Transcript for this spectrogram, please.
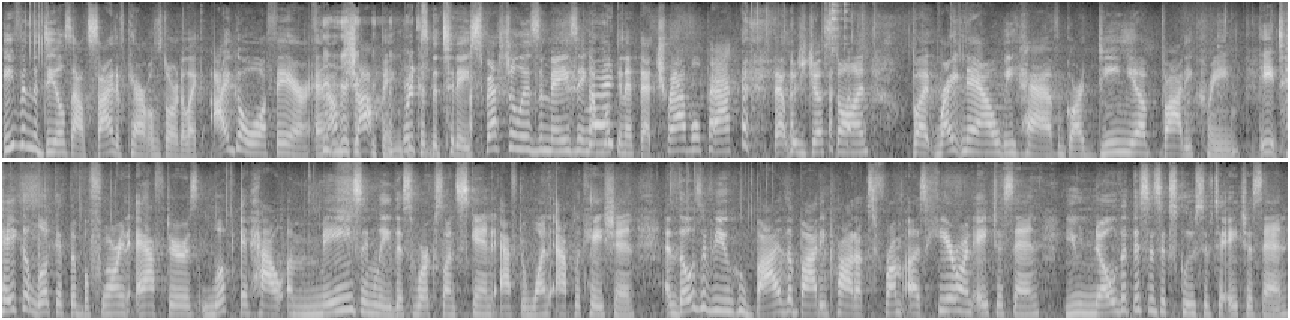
Even the deals outside of Carol's Daughter. Like I go off air and I'm shopping because the today's special is amazing. Right. I'm looking at that travel pack that was just on. But right now we have Gardenia Body Cream. Indeed. Take a look at the before and afters. Look at how amazingly this works on skin after one application. And those of you who buy the body products from us here on HSN, you know that this is exclusive to HSN.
